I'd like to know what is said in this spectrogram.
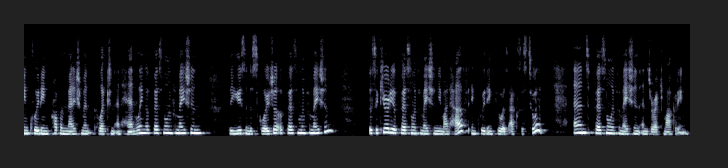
including proper management, collection and handling of personal information, the use and disclosure of personal information, the security of personal information you might have, including who has access to it, and personal information and direct marketing.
